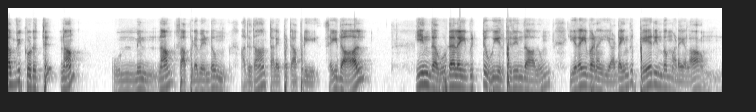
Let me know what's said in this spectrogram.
தவ்வி கொடுத்து நாம் உண்மின் நாம் சாப்பிட வேண்டும். அதுதான் தலைப்பட்டு. அப்படி செய்தால் இந்த உடலை விட்டு உயிர் பிரிந்தாலும் இறைவனை அடைந்து பேரின்பம் அடையலாம்.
